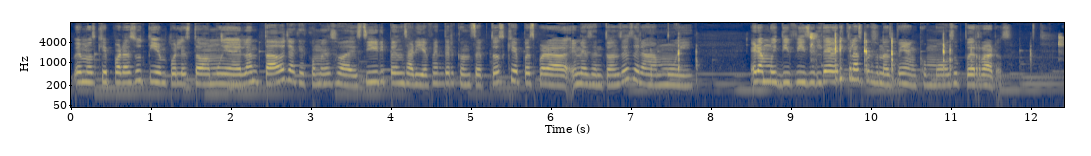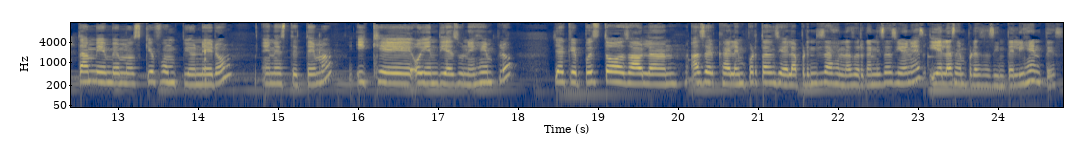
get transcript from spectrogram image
Vemos que para su tiempo él estaba muy adelantado ya que comenzó a decir y pensar y defender conceptos que pues para en ese entonces era muy era muy difícil de ver y que las personas veían como súper raros. También vemos que fue un pionero en este tema y que hoy en día es un ejemplo ya que pues todos hablan acerca de la importancia del aprendizaje en las organizaciones y en las empresas inteligentes.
